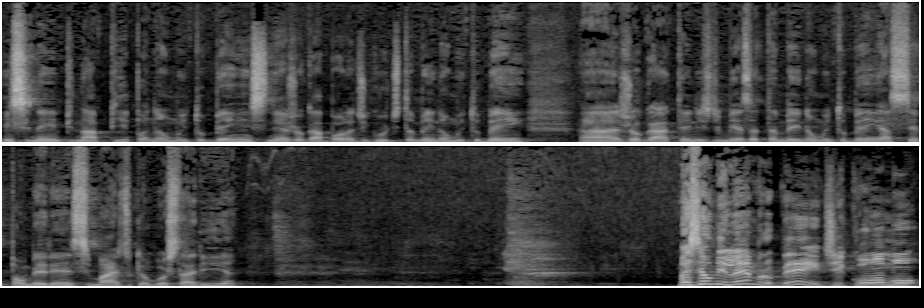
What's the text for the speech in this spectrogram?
ensinei a empinar pipa, não muito bem, ensinei a jogar bola de gude também não muito bem, a jogar tênis de mesa também não muito bem, a ser palmeirense mais do que eu gostaria. Mas eu me lembro bem de como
